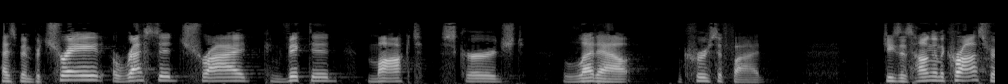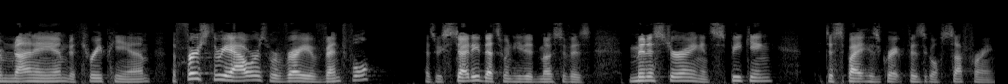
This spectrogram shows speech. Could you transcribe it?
has been betrayed, arrested, tried, convicted, mocked, scourged, led out, and crucified. Jesus hung on the cross from 9 a.m. to 3 p.m. The first three hours were very eventful. As we studied, that's when he did most of his ministering and speaking, despite his great physical suffering.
